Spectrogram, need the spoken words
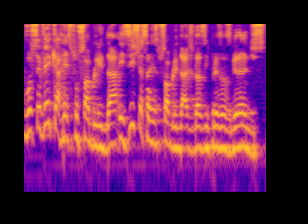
você vê que a responsabilidade, existe essa responsabilidade das empresas grandes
